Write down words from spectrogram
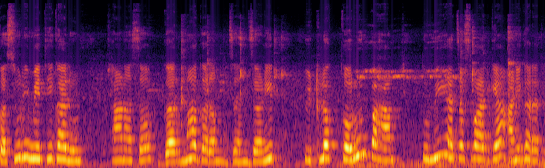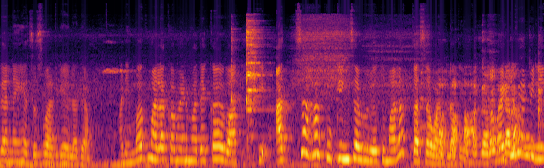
कसुरी मेथी घालून छान असं गरमागरम झणझणीत पिठलं करून पहा. तुम्ही ह्याचा स्वाद घ्या आणि घरातल्यांना ह्याचा स्वाद घ्यायला द्या. आणि मग मला कमेंटमध्ये कळवा की आजचा हा कुकिंगचा व्हिडिओ तुम्हाला कसा वाटला फॅमिली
